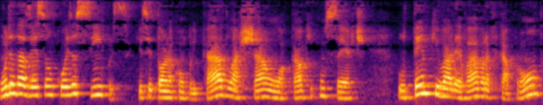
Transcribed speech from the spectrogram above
Muitas das vezes são coisas simples que se torna complicado achar um local que conserte. O tempo que vai levar para ficar pronto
